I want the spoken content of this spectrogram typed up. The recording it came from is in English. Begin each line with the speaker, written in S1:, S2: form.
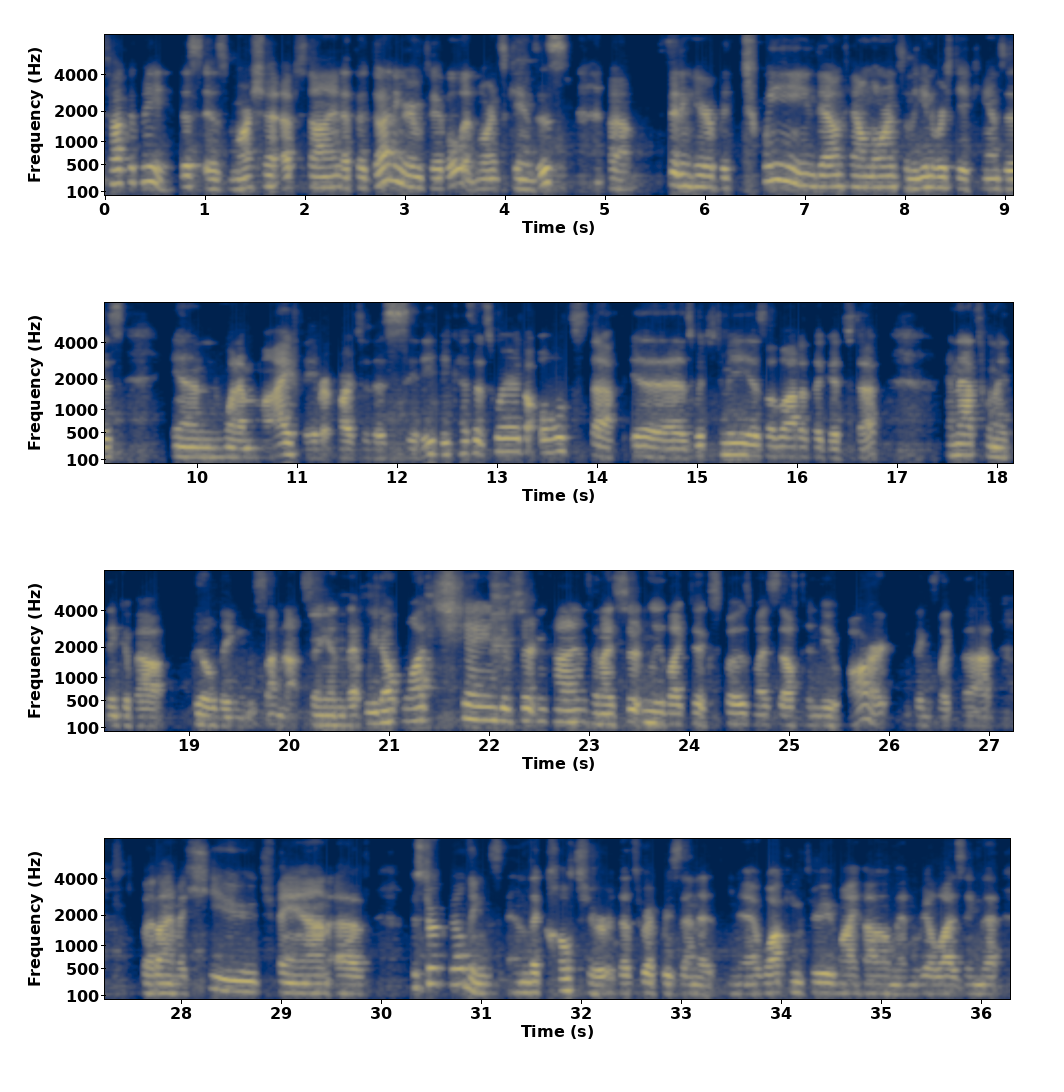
S1: Talk with Me. This is Marcia Epstein at the dining room table in Lawrence, Kansas, um, sitting here between downtown Lawrence and the University of Kansas in one of my favorite parts of this city because it's where the old stuff is, which to me is a lot of the good stuff. And that's when I think about buildings. I'm not saying that we don't want change of certain kinds, and I certainly like to expose myself to new art and things like that. But I'm a huge fan of historic buildings and the culture that's represented. You know, walking through my home and realizing that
